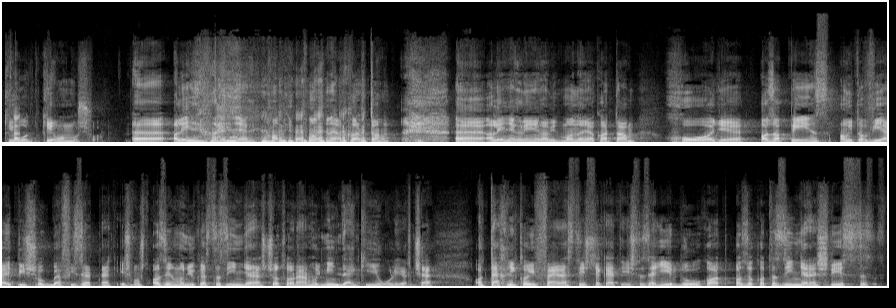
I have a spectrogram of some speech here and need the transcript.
ki, volt, ki van mosva? A lényeg, a lényeg, amit mondani akartam, a lényeg, a lényeg, amit mondani akartam, hogy az a pénz, amit a VIP-sok befizetnek, és most azért mondjuk ezt az ingyenes csatornán, hogy mindenki jól értse, a technikai fejlesztéseket és az egyéb dolgokat, azokat az ingyenes részt,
